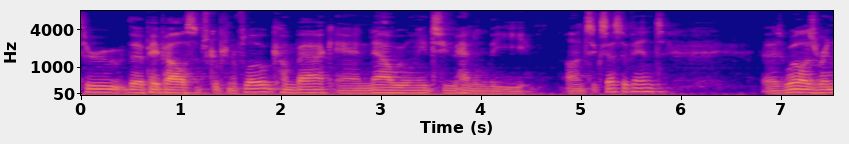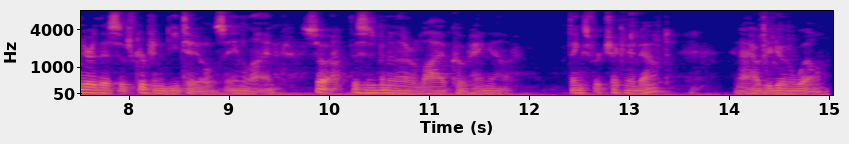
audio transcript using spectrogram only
through the PayPal subscription flow, come back, and now we will need to handle the on success event, as well as render the subscription details inline. So this has been another live code hangout. Thanks for checking it out, and I hope you're doing well.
